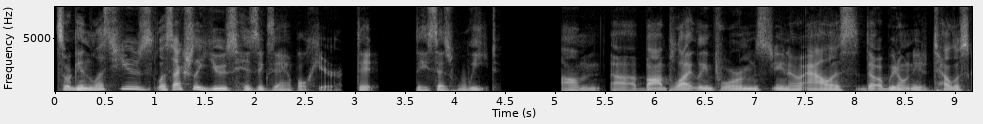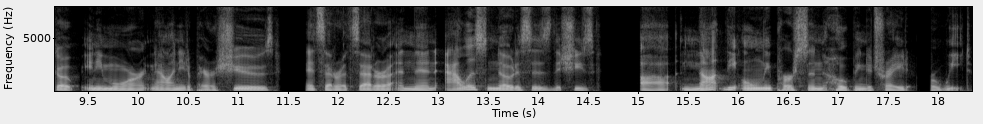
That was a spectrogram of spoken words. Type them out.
So again, let's use let's actually use his example here that, that he says wheat. Um, uh, Bob politely informs you know Alice that we don't need a telescope anymore. Now I need a pair of shoes, etc., etc. And then Alice notices that she's uh, not the only person hoping to trade for wheat.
